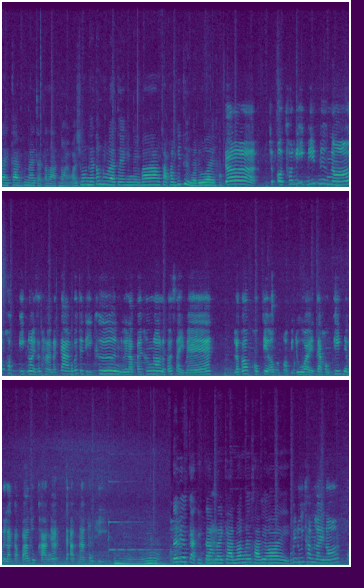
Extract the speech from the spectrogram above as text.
รายการคุณนายจากตลาดหน่อยว่าช่วงนี้ต้องดูแลตัวเองยังไงบ้าง ฝากความคิดถึงมาด้วยค่ะ ก็อดทนกันอีกนิดนึงเนาะเพราะอีกหน่อยสถานการณ์มันก็จะดีขึ้น เวลาไปข้างนอกเราก็ใส่แมสแล้วก็พกเจลแอลกอฮอล์ไปด้วย แต่ของพี่เนี่ยเวลากลับบ้านทุกครั้งอะจะอาบน้ำทันที อืม ได้มีโอกาสติดตามรายการบ้างไหมคะพี่อ้อยไม่รู้ทำอะไรเนาะโค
